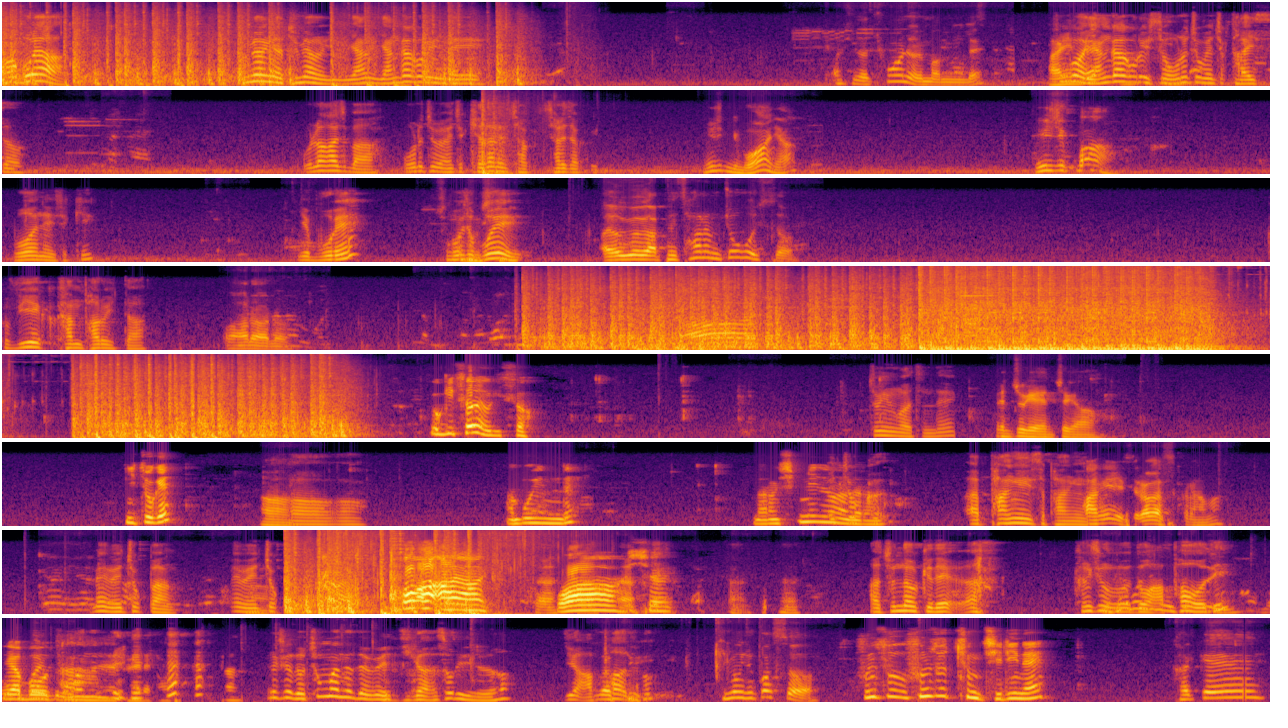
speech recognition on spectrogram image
아 뭐야? 두 명이야 두 명. 양 양각으로 있네. 아씨 나 총알이 얼마 없는데 친구가 아닌데? 양각으로 있어. 오른쪽 왼쪽 다 있어. 올라가지 마. 오른쪽 왼쪽 계단에서 잡, 자리 잡고. 있- 윤식 니 뭐하냐? 윤식 봐 뭐하냐 이 새끼? 얘 뭐해? 거기서 뭐해? 아 여기, 여기 앞에 사람 쪼고 있어 그 위에 그간 바로 있다. 어, 알아 알아 아 여기 있어 여기 있어 쪽인 것 같은데. 왼쪽에 왼쪽에 어, 이쪽에? 어 어. 어. 안 보이는데? 나랑 심리전 왼쪽 하더라 그, 아 방에 있어 방에. 방에 들어갔을 거라 아마 맨 왼쪽 방. 맨 어. 왼쪽 방. 어, 아, 아, 아. 와, 씨. 야, 아 존나 웃기네. 아, 강신호 너, 너 아파 어디? 야, 뭐, 총 맞는데. 강신호 너총 맞는데 왜 네가 소리 질러? 네가 아파 나 너? 김영준 껐어 훈수, 훈수충 지리네? 갈게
